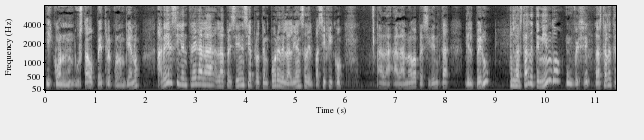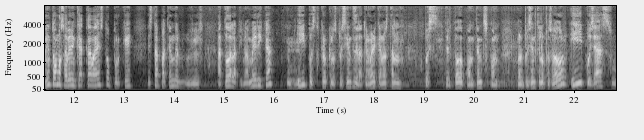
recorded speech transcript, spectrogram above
y con Gustavo Petro, el colombiano, a ver si le entrega la, presidencia pro tempore de la Alianza del Pacífico a la, a la nueva presidenta del Perú pues la está reteniendo. Pues la está reteniendo. Vamos a ver en qué acaba esto, porque está pateando a toda Latinoamérica. Y pues creo que los presidentes de Latinoamérica no están pues del todo contentos con, con el presidente López Obrador. Y pues ya su,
